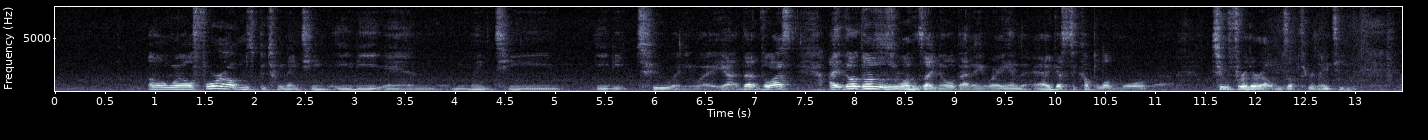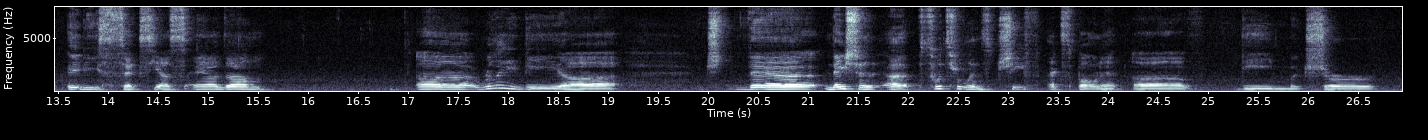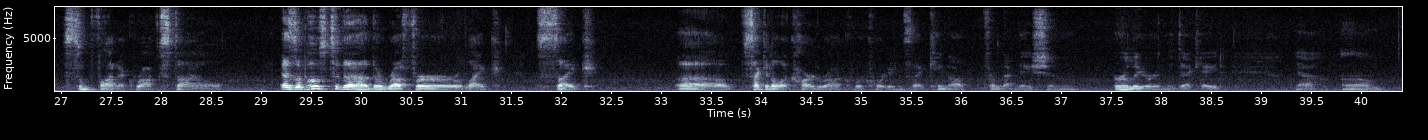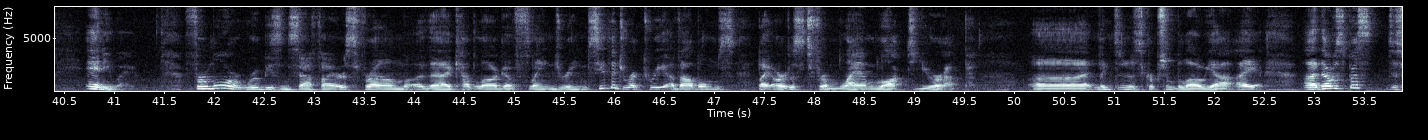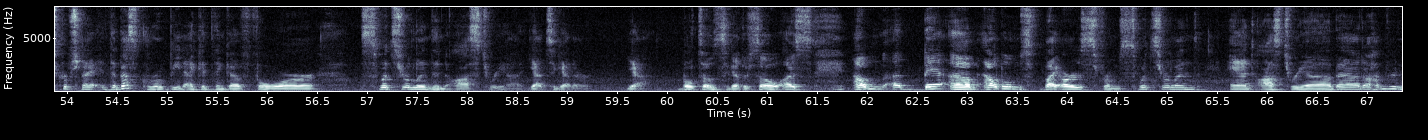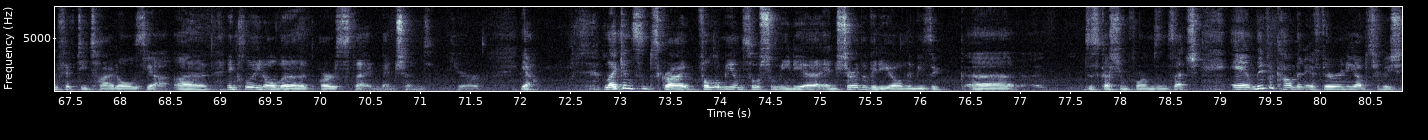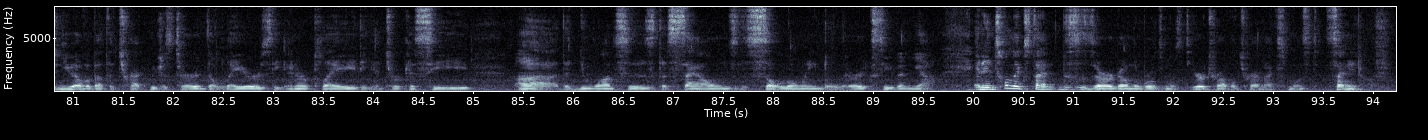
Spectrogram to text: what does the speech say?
oh well, four albums between 1980 and 1982 anyway. Yeah, that, the last, I, those are the ones I know about anyway, and I guess a couple of more, two further albums up through 1986, yes, and, um, uh, really the uh, the nation uh, Switzerland's chief exponent of the mature symphonic rock style, as opposed to the the rougher like psych uh, psychedelic hard rock recordings that came out from that nation earlier in the decade. Yeah. Um, anyway, for more Rubies and Sapphires from the catalog of Flame Dream, see the directory of albums by artists from landlocked Europe. Uh, linked in the description below. Yeah, I uh, that was the best description, I, the best grouping I could think of for Switzerland and Austria. Yeah, together. Yeah, both those together. So us album, uh, ba- um, albums by artists from Switzerland and Austria, about 150 titles. Yeah, uh, including all the artists that I mentioned here. Yeah. Like and subscribe, follow me on social media, and share the video on the music uh, discussion forums and such. And leave a comment if there are any observations you have about the track we just heard, the layers, the interplay, the intricacy, uh, the nuances, the sounds, the soloing, the lyrics even, yeah. And until next time, this is Zaragon, the world's most ear travel trimaximalist, signing off.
